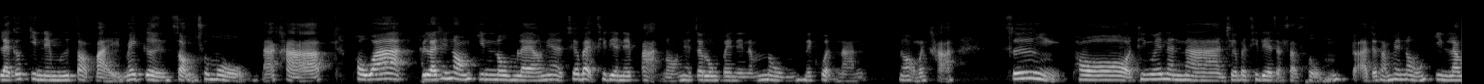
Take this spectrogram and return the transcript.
แล้วก็กินในมื้อต่อไปไม่เกิน 2 ชั่วโมงนะคะ เพราะว่าเวลาที่น้องกินนมแล้วเนี่ยเชื้อแบคทีเรียในปากน้องเนี่ยจะลงไปในน้ำนมในขวดนั้นนึกออกไหมคะซึ่งพอทิ้งไว้นานๆ เชื้อแบคทีเรียจะสะสม ก็อาจจะทำให้น้องกินแล้ว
